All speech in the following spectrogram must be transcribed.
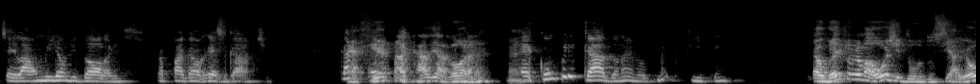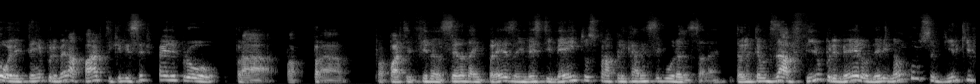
sei lá, um milhão de dólares para pagar o resgate. Cara, é, fui é, atacado é, e agora, né? É. é complicado, né, meu? Como é que fica, hein? É, o grande problema hoje do, do CIO, ele tem a primeira parte que ele sempre pede para para a parte financeira da empresa, investimentos para aplicar em segurança, né? Então ele tem um desafio primeiro dele não conseguir que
